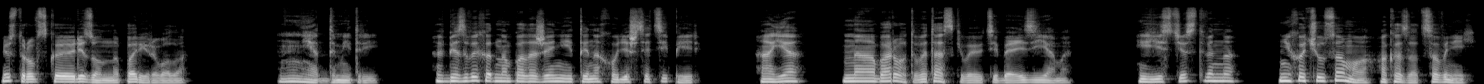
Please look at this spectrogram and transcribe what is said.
Истровская резонно парировала. «Нет, Дмитрий, в безвыходном положении ты находишься теперь, а я, наоборот, вытаскиваю тебя из ямы. И, естественно, не хочу сама оказаться в ней».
